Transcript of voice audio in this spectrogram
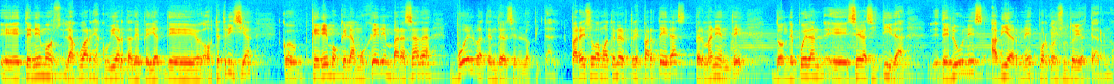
Eh, tenemos las guardias cubiertas de, de obstetricia. Queremos que la mujer embarazada vuelva a atenderse en el hospital. Para eso vamos a tener tres parteras permanentes donde puedan eh, ser asistidas de lunes a viernes por consultorio externo.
